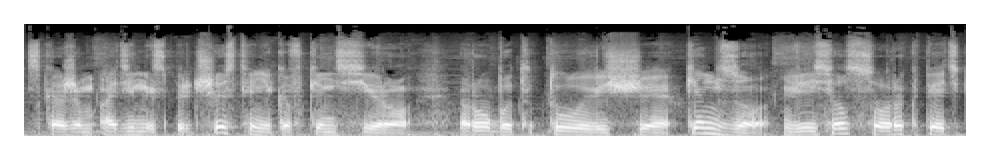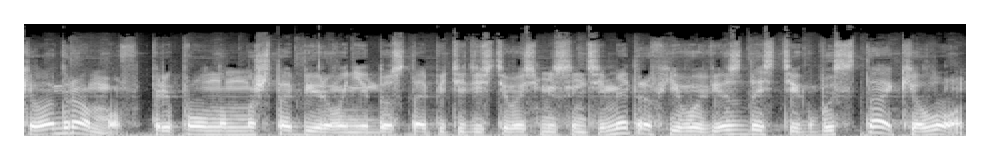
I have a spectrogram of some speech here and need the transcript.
Скажем, один из предшественников Кенсиро, робот-туловище Кензо, весил 45 килограммов. При полном масштабировании до 158 сантиметров его вес достиг бы 100 кило.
